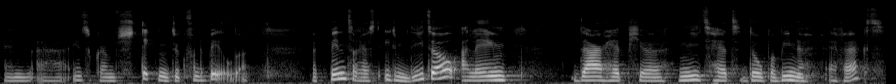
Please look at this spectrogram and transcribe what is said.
En uh, Instagram stikt natuurlijk van de beelden. Met Pinterest idem dito, alleen daar heb je niet het dopamine-effect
